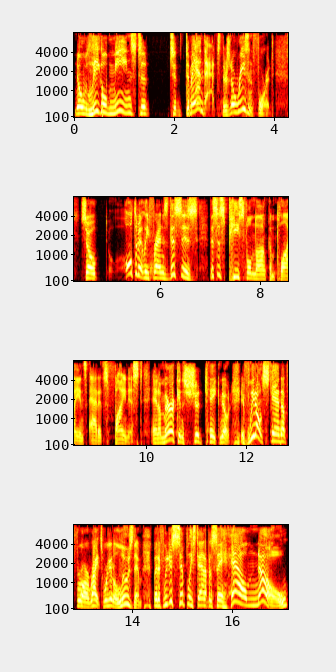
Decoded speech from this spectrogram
no legal means to to demand that. There's no reason for it. So ultimately friends this is this is peaceful noncompliance at its finest and americans should take note. If we don't stand up for our rights we're going to lose them. But if we just simply stand up and say hell no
